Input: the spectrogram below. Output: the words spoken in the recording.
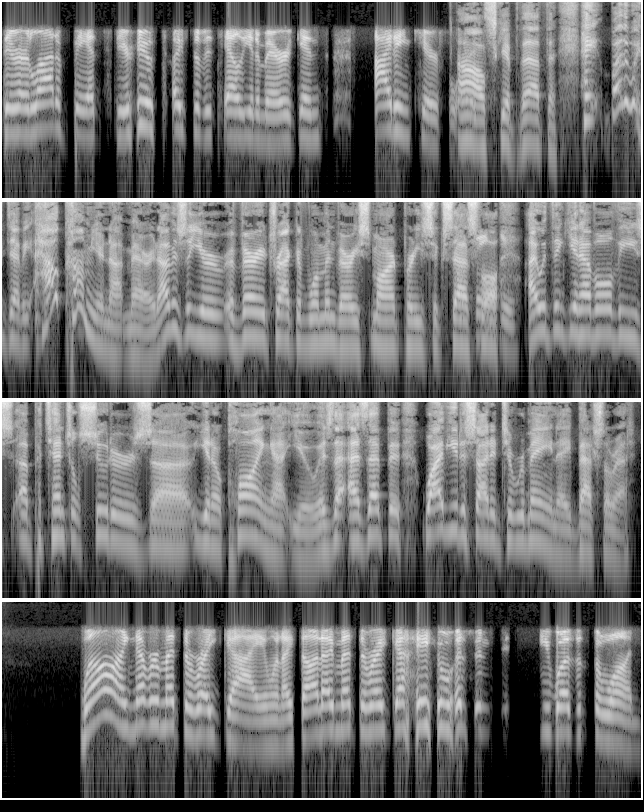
there are a lot of bad stereotypes of Italian Americans I didn't care for. I'll skip that then. Hey, by the way, Debbie, how come you're not married? Obviously, you're a very attractive woman, very smart, pretty successful. Oh, I would think you'd have all these uh, potential suitors, uh, you know, clawing at you. Is that has that been? Why have you decided to remain a bachelorette? Well, I never met the right guy, and when I thought I met the right guy, he wasn't. He wasn't the one.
